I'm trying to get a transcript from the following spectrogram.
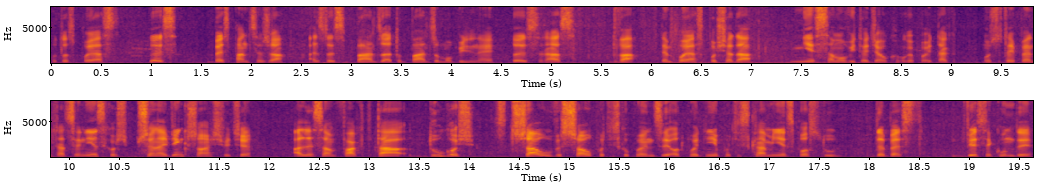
bo to jest pojazd, który jest bez pancerza, ale to jest bardzo, a to bardzo mobilny. To jest raz. Dwa, ten pojazd posiada niesamowite działko, mogę powiedzieć, tak? Może tutaj penetracja nie jest jakoś przenajwiększa na świecie, ale sam fakt, ta długość strzału, wystrzału pocisku pomiędzy odpowiednimi pociskami jest po prostu the best. Dwie sekundy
